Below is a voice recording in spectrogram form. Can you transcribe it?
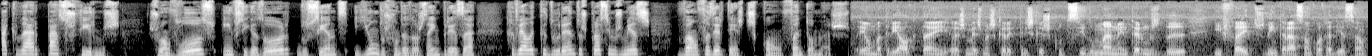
há que dar passos firmes. João Veloso, investigador, docente e um dos fundadores da empresa, revela que durante os próximos meses vão fazer testes com fantomas. É um material que tem as mesmas características que o tecido humano em termos de efeitos de interação com a radiação.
